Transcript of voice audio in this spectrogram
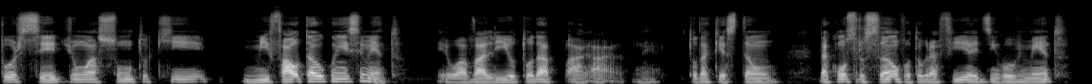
por ser de um assunto que me falta o conhecimento. Eu avalio toda a, a né, toda a questão da construção, fotografia e desenvolvimento,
